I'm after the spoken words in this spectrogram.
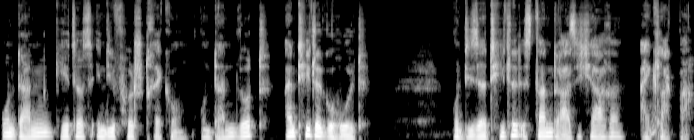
und dann geht das in die Vollstreckung und dann wird ein Titel geholt. Und dieser Titel ist dann 30 Jahre einklagbar.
